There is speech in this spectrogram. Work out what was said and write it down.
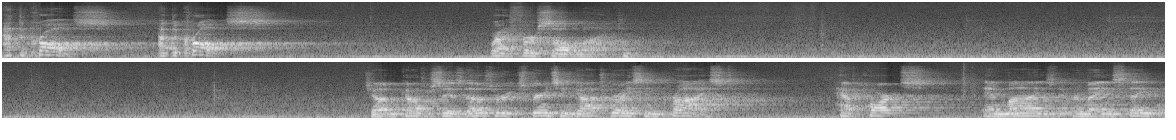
At the cross. At the cross. Where I first saw the light. John MacArthur says those who are experiencing God's grace in Christ have hearts and minds that remain stable.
